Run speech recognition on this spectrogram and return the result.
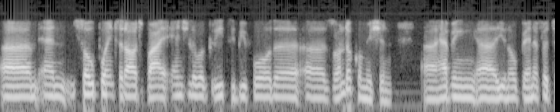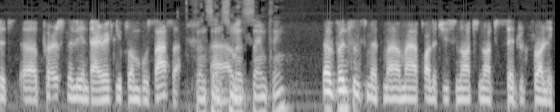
Um, and so pointed out by Angelo Agrizzi before the uh, Zondo Commission, uh, having uh, you know benefited uh, personally and directly from Bosasa. Vincent um, Smith, same thing. Uh, Vincent Smith, my, my apologies, not not Cedric Frolick,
